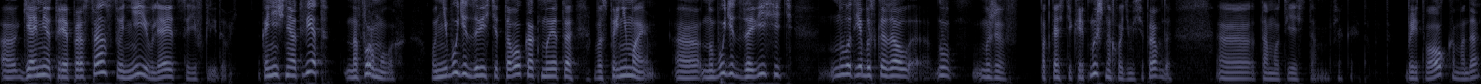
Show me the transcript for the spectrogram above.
э, геометрия пространства не является евклидовой. Конечный ответ на формулах, он не будет зависеть от того, как мы это воспринимаем, э, но будет зависеть, ну вот я бы сказал, ну мы же в подкасте Критмыш находимся, правда? Там вот есть там всякая там, бритва Оккома, да?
